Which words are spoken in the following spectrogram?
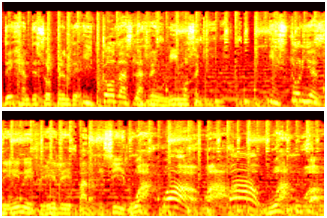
dejan de sorprender. Y todas las reunimos aquí Historias de NFL para decir wow, wow, wow, wow, wow,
